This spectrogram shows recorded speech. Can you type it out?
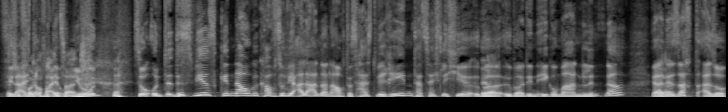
vielleicht auch mit der Union. So, und das wir es genau gekauft, so wie alle anderen auch. Das heißt, wir reden tatsächlich hier über, ja. über den egomanen Lindner, ja, ja, der sagt, also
